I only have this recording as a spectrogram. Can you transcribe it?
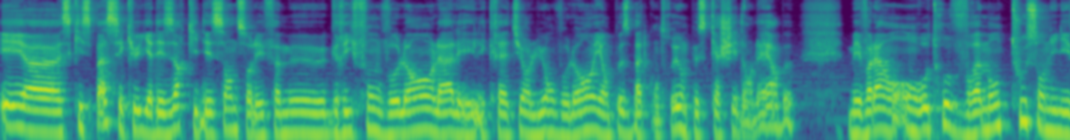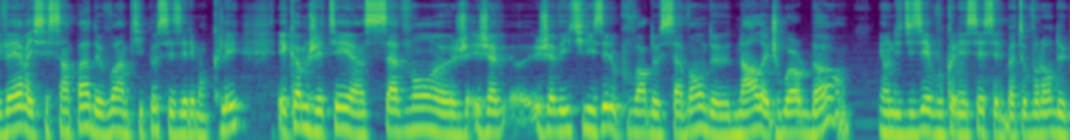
Et euh, ce qui se passe, c'est qu'il y a des orques qui descendent sur les fameux griffons volants, là, les, les créatures lions volants, et on peut se battre contre eux, on peut se cacher dans l'herbe. Mais voilà, on, retrouve vraiment tout son univers et c'est sympa de voir un petit peu ces éléments clés. Et comme j'étais un savant, euh, j'avais utilisé le pouvoir de savant de Knowledge World Lore. Et on lui disait, vous connaissez, c'est le bateau volant du,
